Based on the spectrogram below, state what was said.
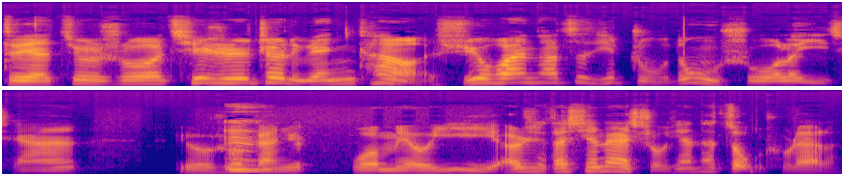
对呀、就是说，其实这里边你看啊，徐欢他自己主动说了以前，比如说嗯感觉我没有意义，而且他现在首先他走出来了，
